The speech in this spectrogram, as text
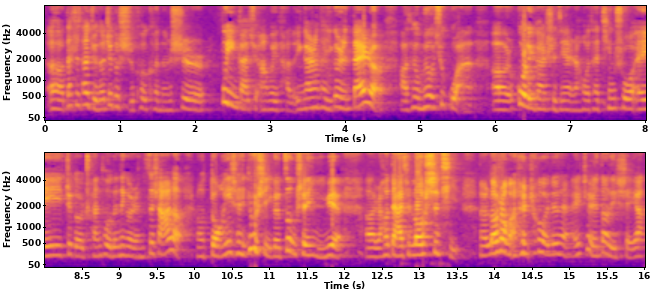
呃，但是他觉得这个时刻可能是不应该去安慰他的，应该让他一个人待着啊，他又没有去管。呃，过了一段时间，然后他听说，哎，这个船头的那个人自杀了，然后咚一声又是一个纵身一跃，呃，然后大家去捞尸体，呃，捞上完了之后就想，哎，这人到底谁呀？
